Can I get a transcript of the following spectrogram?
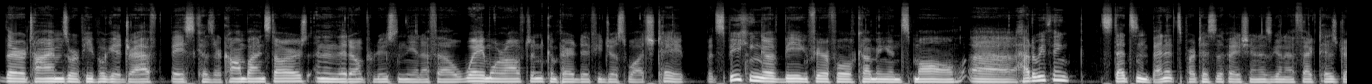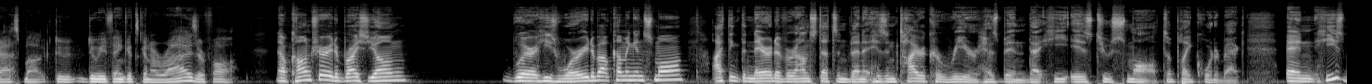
there are times where people get draft based because they're combine stars and then they don't produce in the NFL way more often compared to if you just watch tape. But speaking of being fearful of coming in small, uh, how do we think Stetson Bennett's participation is going to affect his draft stock? Do do we think it's going to rise or fall? Now, contrary to Bryce Young, where he's worried about coming in small, I think the narrative around Stetson Bennett his entire career has been that he is too small to play quarterback. And he's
